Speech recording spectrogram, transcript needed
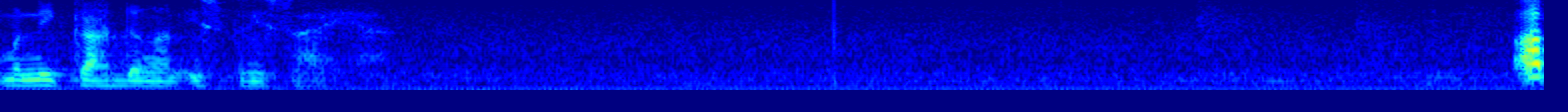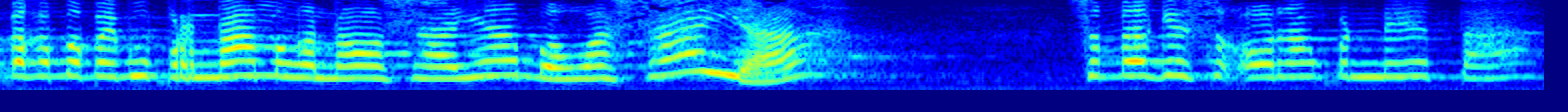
menikah dengan istri saya. Apakah Bapak Ibu pernah mengenal saya bahwa saya sebagai seorang pendeta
